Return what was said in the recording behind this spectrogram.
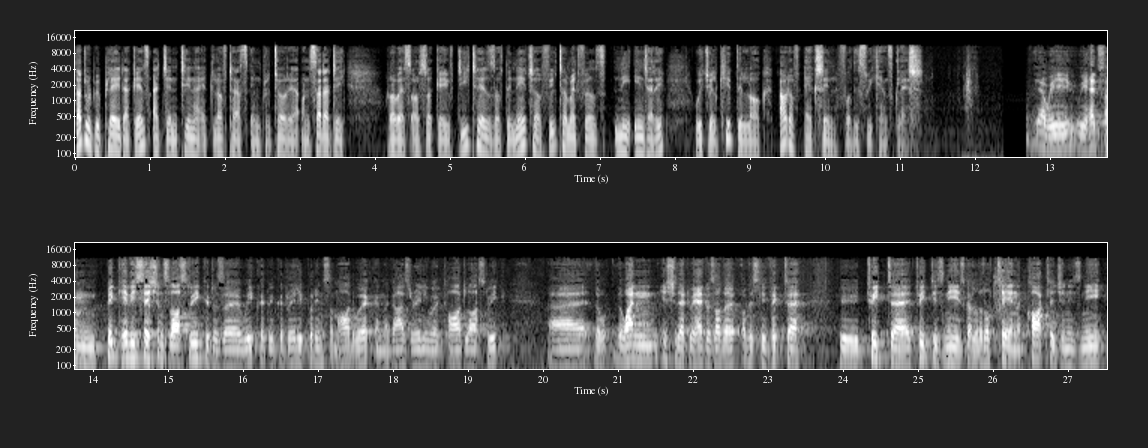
that will be played against Argentina at Loftus in Pretoria on Saturday. Roberts also gave details of the nature of Victor Matfield's knee injury, which will keep the lock out of action for this weekend's clash. Yeah, we, we had some big, heavy sessions last week. It was a week that we could really put in some hard work, and the guys really worked hard last week. Uh, the, the one issue that we had was other, obviously Victor, who tweaked, uh, tweaked his knee. He's got a little tear in the cartilage in his knee.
